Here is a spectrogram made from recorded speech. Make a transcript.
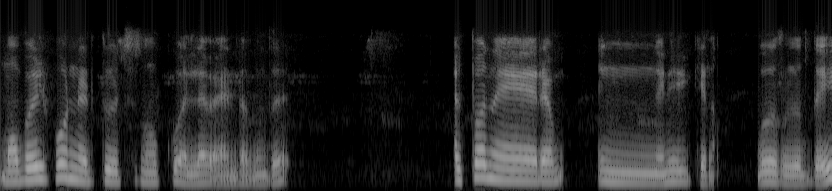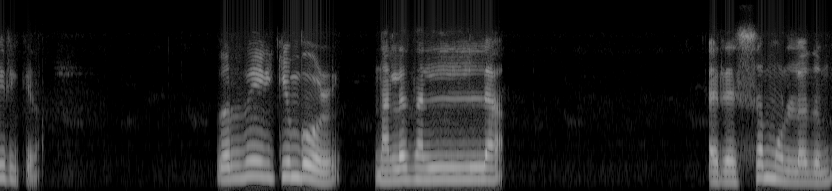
മൊബൈൽ ഫോൺ എടുത്തു വെച്ച് നോക്കുകയല്ല വേണ്ടുന്നത്. അല്പനേരം ഇങ്ങനെ ഇരിക്കണം. വെറുതെ ഇരിക്കണം. വെറുതെ ഇരിക്കുമ്പോൾ നല്ല നല്ല രസമുള്ളതും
